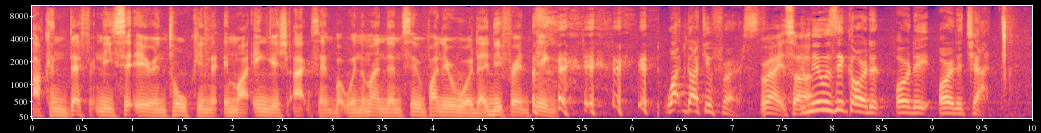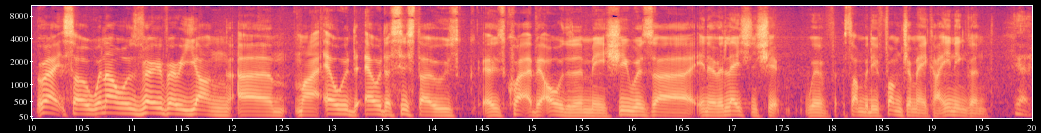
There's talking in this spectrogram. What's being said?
I can definitely sit here and talk in, in my English accent, but when the man them sing upon the road, they're different thing. What got you first? Right, so- the music or the or the or the chat. Right, so when I was very, very young, um, my elder, elder sister, who's, who's quite a bit older than me, she was uh, in a relationship with somebody from Jamaica in England. Yes.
